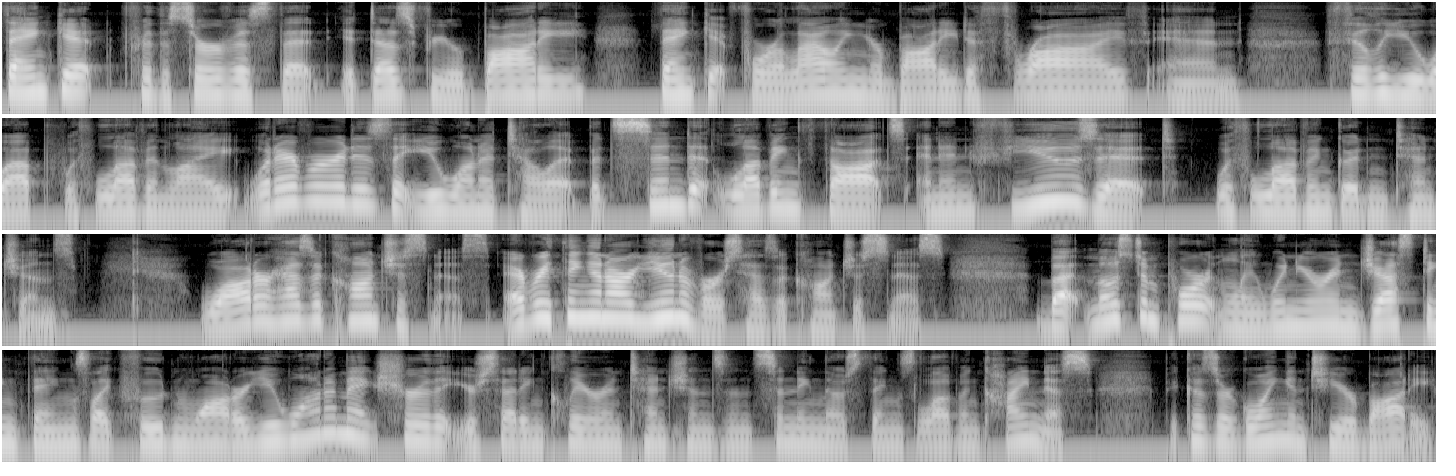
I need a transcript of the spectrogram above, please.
Thank it for the service that it does for your body. Thank it for allowing your body to thrive and fill you up with love and light, whatever it is that you want to tell it, but send it loving thoughts and infuse it with love and good intentions. Water has a consciousness. Everything in our universe has a consciousness. But most importantly, when you're ingesting things like food and water, you want to make sure that you're setting clear intentions and sending those things love and kindness because they're going into your body.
